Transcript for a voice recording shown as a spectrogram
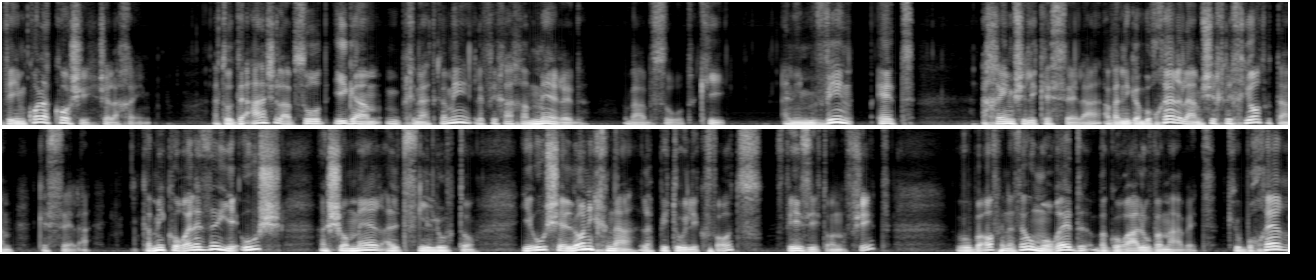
ועם כל הקושי של החיים. התודעה של האבסורד היא גם, מבחינת קמי, לפיכך המרד באבסורד, כי אני מבין את החיים שלי כסלע, אבל אני גם בוחר להמשיך לחיות אותם כסלע. קמי קורא לזה ייאוש השומר על צלילותו. ייאוש שלא נכנע לפיתוי לקפוץ, פיזית או נפשית, ובאופן הזה הוא מורד בגורל ובמוות. כי הוא בוחר,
